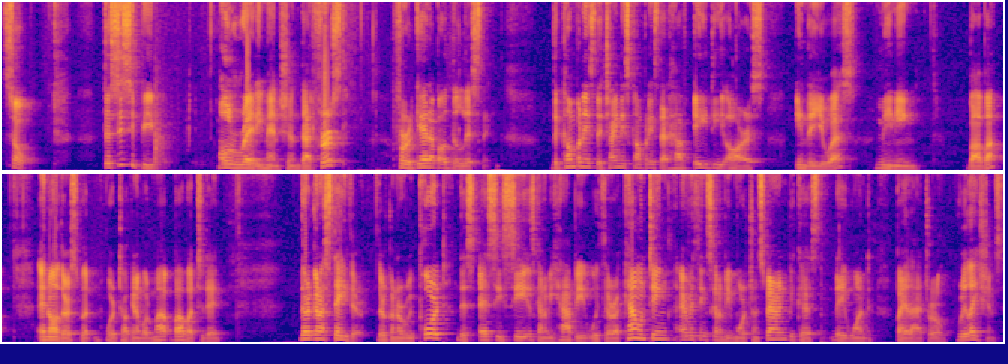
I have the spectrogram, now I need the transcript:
So, the CCP already mentioned that first, forget about the listing. The companies, the Chinese companies that have ADRs in the US, meaning Baba and others, but we're talking about Baba today, they're gonna stay there. They're gonna report. This SEC is gonna be happy with their accounting. Everything's gonna be more transparent because they want bilateral relations.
